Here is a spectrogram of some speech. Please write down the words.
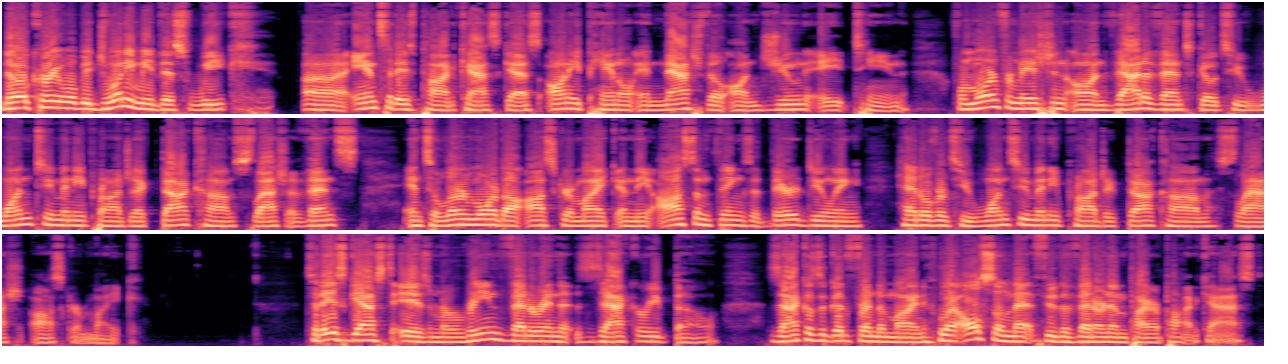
Noah Currier will be joining me this week uh, and today's podcast guest on a panel in Nashville on June 18. For more information on that event, go to one-too-many-project.com slash events. And to learn more about Oscar Mike and the awesome things that they're doing, head over to one-too-many-project.com slash Oscar Mike. Today's guest is Marine veteran Zachary Bell. Zach is a good friend of mine who I also met through the Veteran Empire podcast.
